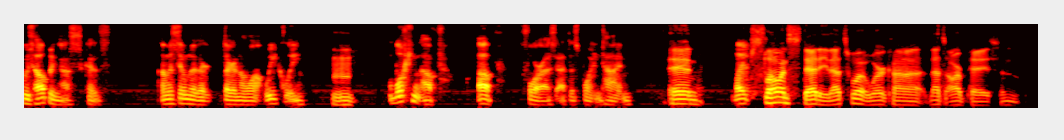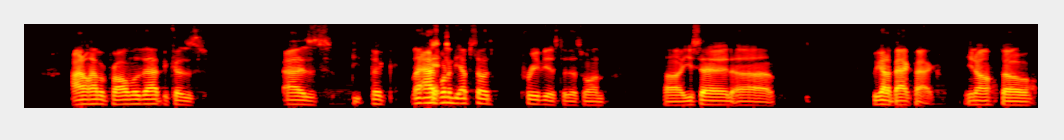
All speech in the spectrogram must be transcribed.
who's helping us, because I'm assuming that they're, they're going to want weekly. Mhm. Looking up, up for us at this point in time. and Like, slow and steady. That's what we're kind of. That's our pace, and I don't have a problem with that because, as the, the as one of the episodes previous to this one, uh, you said uh, we got a backpack. You know, so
